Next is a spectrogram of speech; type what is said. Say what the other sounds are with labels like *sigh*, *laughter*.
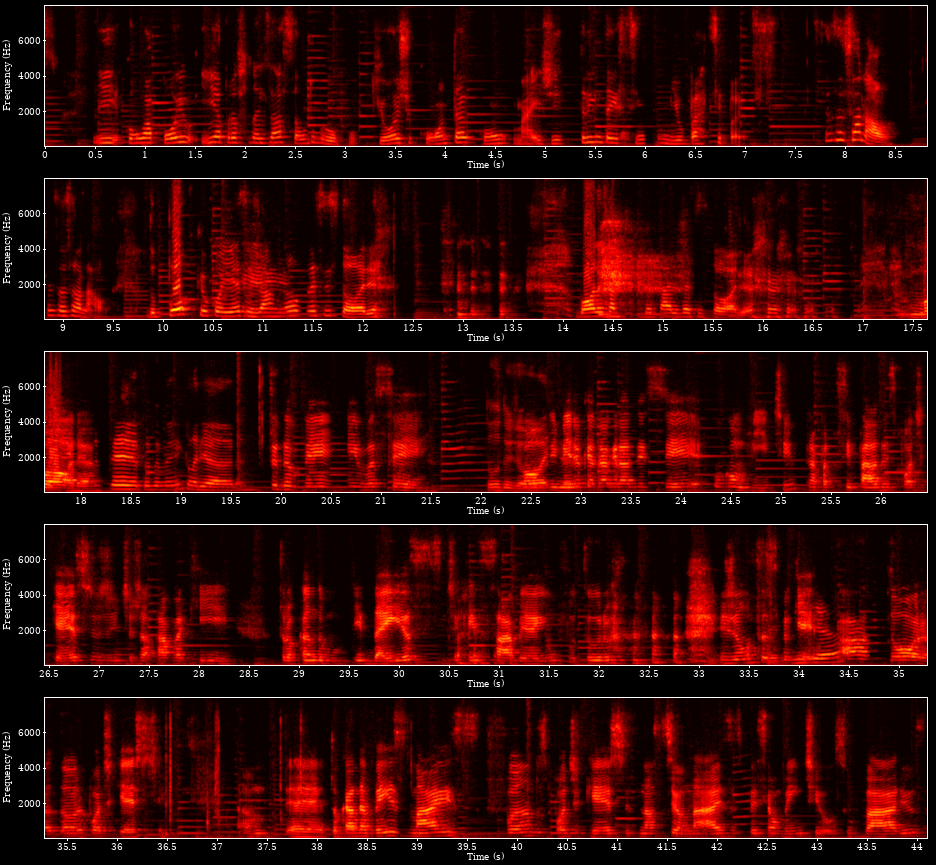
e com o apoio e a profissionalização do grupo, que hoje conta com mais de 35 mil participantes. Sensacional, sensacional. Do pouco que eu conheço, é. já amo essa história. *laughs* Bora saber os detalhes dessa história. Bora. Tudo bem, tudo bem, Clariana? Tudo bem, e você? Tudo jóia. Bom, primeiro eu quero agradecer o convite para participar desse podcast. A gente já estava aqui trocando ideias de quem *laughs* sabe aí um futuro *laughs* juntas, porque adoro, adoro podcast. Estou é, cada vez mais fã dos podcasts nacionais, especialmente ouço vários.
